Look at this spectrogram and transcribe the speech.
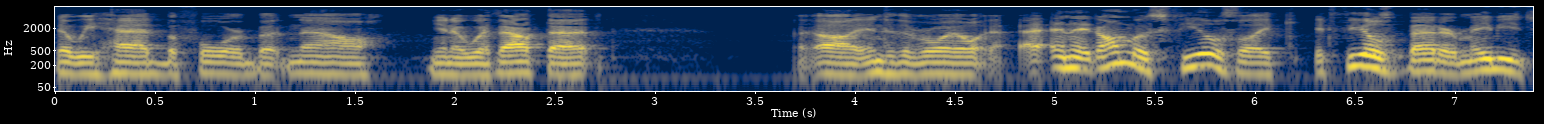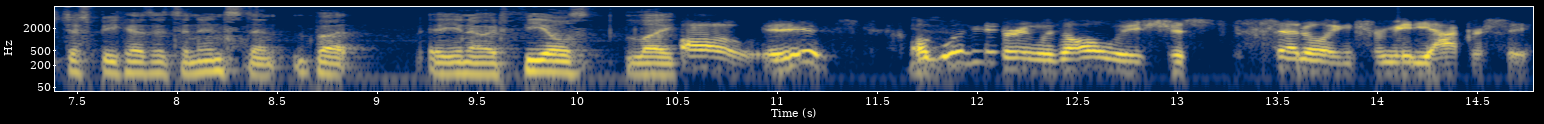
that we had before, but now you know, without that, uh, into the Roil, and it almost feels like it feels better. Maybe it's just because it's an instant, but you know, it feels like Oh, it is. Oblivion Ring was always just settling for mediocrity.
